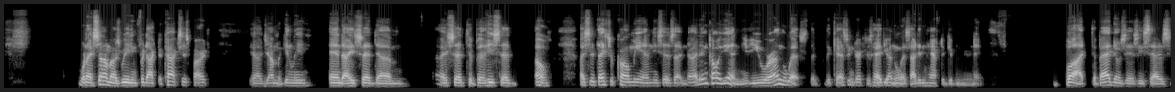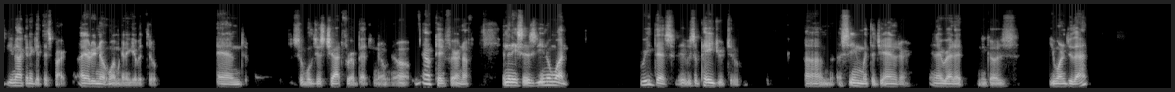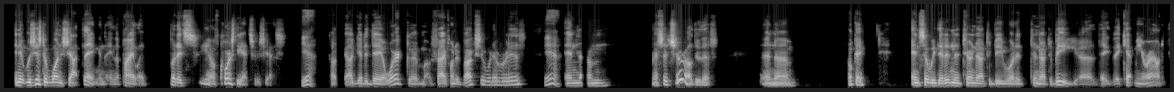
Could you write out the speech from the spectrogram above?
when I saw him, I was reading for Dr. Cox's part, uh, John mm-hmm. McGinley, and I said, um, I said to Bill, he said, "Oh, I said, thanks for calling me in." He says, "No, I didn't call you in. You, you were on the list. The, the casting directors had you on the list. I didn't have to give them your name." But the bad news is, he says, you're not going to get this part. I already know who I'm going to give it to. And so we'll just chat for a bit. You know, oh, okay, fair enough. And then he says, you know what? Read this. It was a page or two, um, a scene with the janitor. And I read it. And he goes, you want to do that? And it was just a one shot thing in the, in the pilot. But it's, you know, of course the answer is yes. Yeah. I'll, I'll get a day of work, uh, 500 bucks or whatever it is. Yeah. And um, I said, sure, I'll do this. And um, okay. And so we did it, and it turned out to be what it turned out to be. Uh, they they kept me around,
